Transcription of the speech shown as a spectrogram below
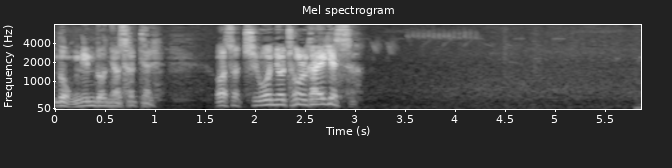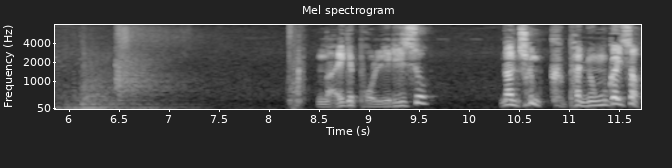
농림도 녀석들, 어서 지원 요청을 가야겠어. 나에게 볼 일이 있어? 난 지금 급한 용무가 있어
